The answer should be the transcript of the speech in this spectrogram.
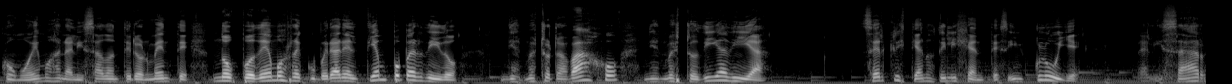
como hemos analizado anteriormente, no podemos recuperar el tiempo perdido, ni en nuestro trabajo, ni en nuestro día a día. Ser cristianos diligentes incluye realizar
